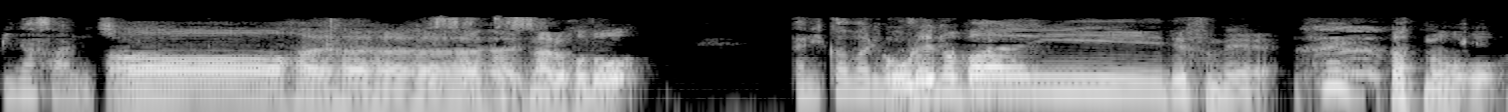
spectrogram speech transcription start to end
皆さんに聞いて、あー、はいはいはいはいそうかはいはい。なるほど。何変わりました？俺の場合ですね、あの、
